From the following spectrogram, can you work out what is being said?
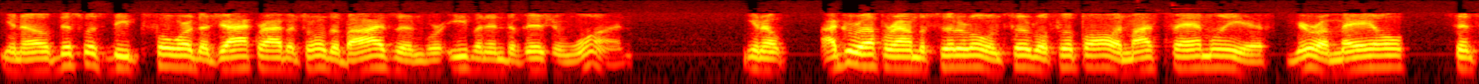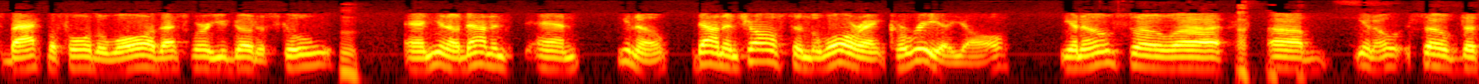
you know, this was before the Jackrabbits or the Bison were even in Division One. You know, I grew up around the Citadel and Citadel football, and my family, if you're a male since back before the war, that's where you go to school. Hmm. And you know, down in and you know, down in Charleston, the war ain't Korea, y'all. You know, so uh, um, you know, so the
